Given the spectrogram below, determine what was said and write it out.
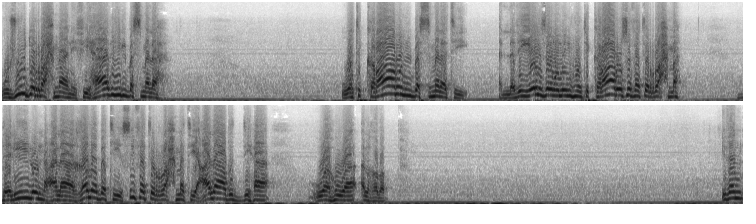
وجود الرحمن في هذه البسملة وتكرار البسملة الذي يلزم منه تكرار صفة الرحمة دليل على غلبة صفة الرحمة على ضدها وهو الغضب. إذا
